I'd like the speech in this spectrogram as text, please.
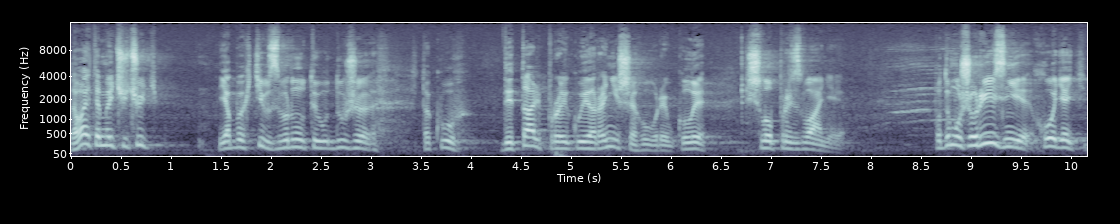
Давайте ми чуть-чуть, я би хотів звернути у дуже таку деталь, про яку я раніше говорив, коли йшло призвання. Тому що різні ходять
